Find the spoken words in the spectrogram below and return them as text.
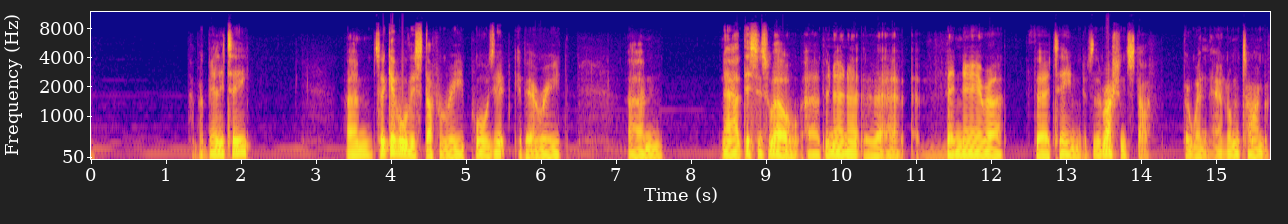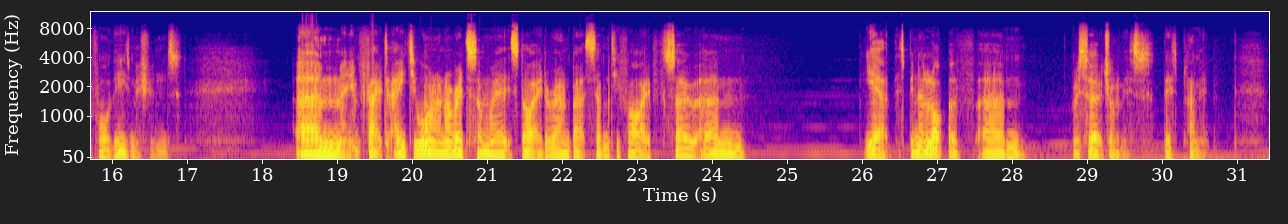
habitability. Um, so give all this stuff a read. Pause it. Give it a read. Um, now this as well. Uh, Venera, uh, Venera 13. It was the Russian stuff that went there a long time before these missions. Um, in fact, 81, and I read somewhere it started around about 75. So, um, yeah, there's been a lot of um, research on this this planet.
